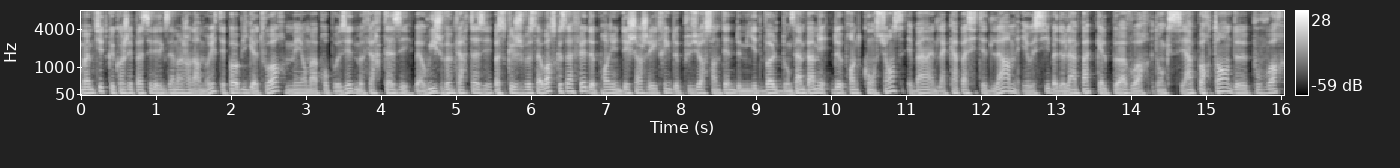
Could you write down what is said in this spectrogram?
Au même titre que quand j'ai passé les examens gendarmerie, c'était pas obligatoire, mais on m'a proposé de me faire taser. Bah oui, je veux me faire taser parce que je veux savoir ce que ça fait de prendre une décharge électrique de plusieurs centaines de milliers de volts. Donc ça me permet de prendre conscience eh ben, de la capacité de l'arme et aussi bah, de l'impact qu'elle peut avoir. Donc c'est important de pouvoir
